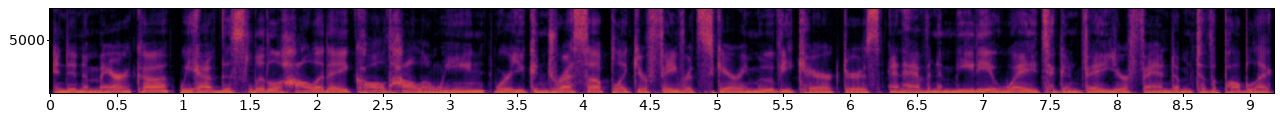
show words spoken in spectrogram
And in America, we have this little holiday called Halloween where you can dress up like your favorite scary movie characters and have an immediate way to convey your fandom to the public.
